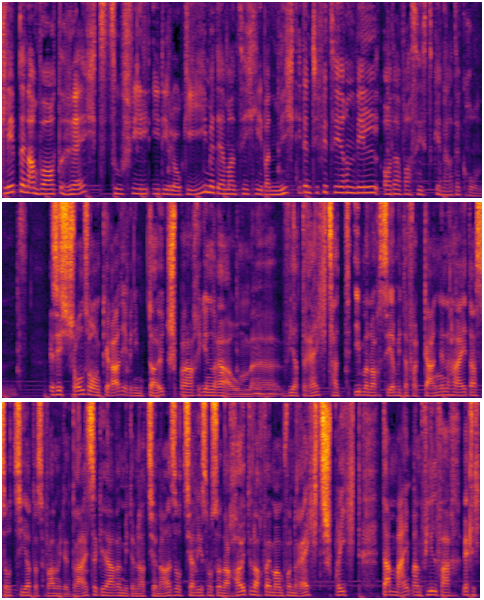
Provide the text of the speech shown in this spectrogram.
Klebt denn am Wort rechts zu viel Ideologie, mit der man sich lieber nicht identifizieren will, oder was ist genau der Grund? Es ist schon so, und gerade eben im deutschsprachigen Raum mhm. wird rechts halt immer noch sehr mit der Vergangenheit assoziiert, also vor allem mit den 30er Jahren, mit dem Nationalsozialismus. Und auch heute noch, wenn man von rechts spricht, dann meint man vielfach wirklich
